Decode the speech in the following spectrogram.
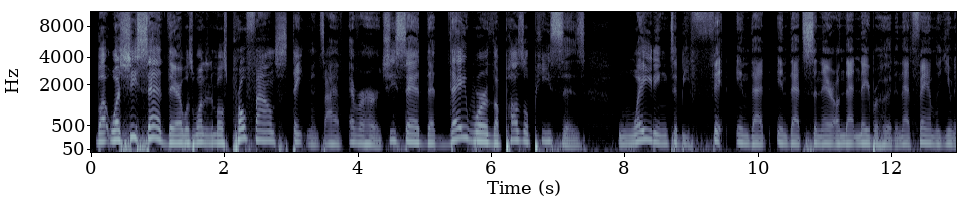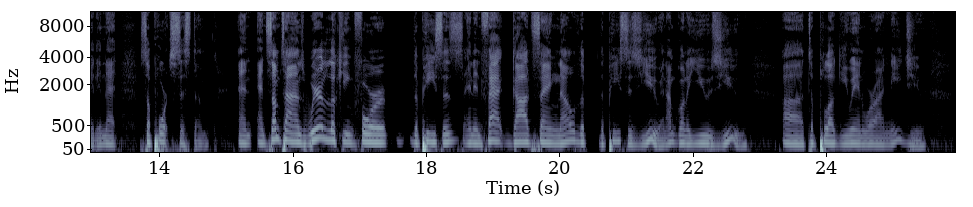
But what she said there was one of the most profound statements I have ever heard. She said that they were the puzzle pieces waiting to be fit in that in that scenario in that neighborhood in that family unit in that support system. And and sometimes we're looking for the pieces and in fact god's saying no the the piece is you and i'm going to use you uh, to plug you in where i need you.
